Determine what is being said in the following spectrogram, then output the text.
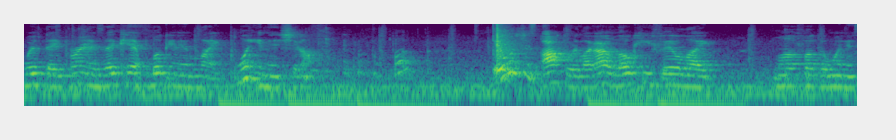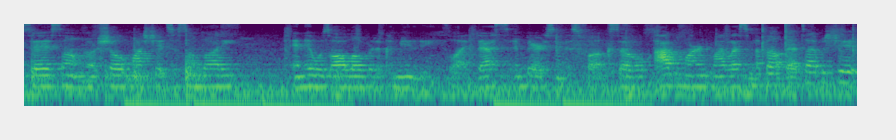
with their friends, they kept looking and like pointing and shit. I'm like, what the fuck? It was just awkward. Like I low key feel like motherfucker went and said something or showed my shit to somebody and it was all over the community. Like that's embarrassing as fuck. So I've learned my lesson about that type of shit.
